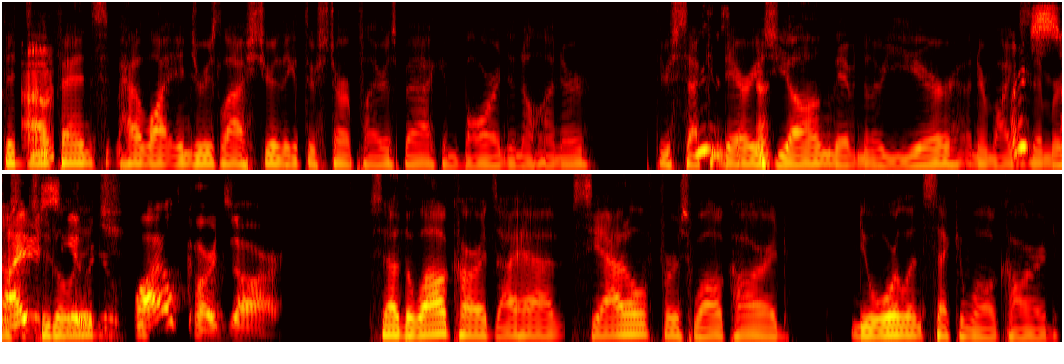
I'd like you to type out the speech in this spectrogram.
The I- I- defense had a lot of injuries last year. They get their star players back in Barnes and Hunter. Their secondary is young. They have another year under Mike I'm Zimmer's excited to see what your tutelage. wild cards are. So the wild cards, I have Seattle first wild card, New Orleans second wild card,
